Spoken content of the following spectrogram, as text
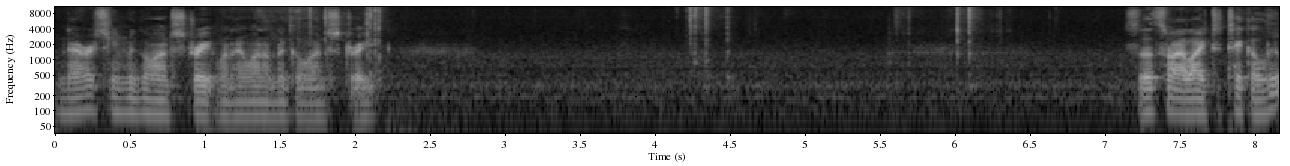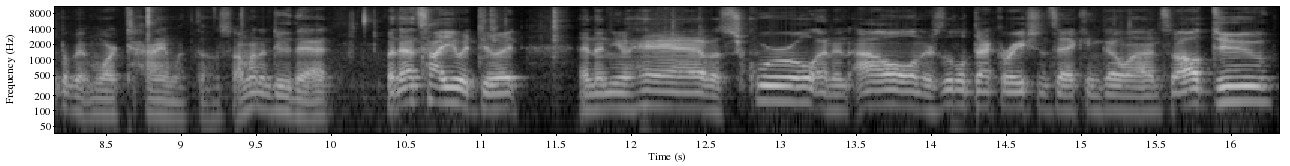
never seem to go on straight when I want them to go on straight. So that's why I like to take a little bit more time with those. So I'm going to do that. But that's how you would do it. And then you have a squirrel and an owl, and there's little decorations that can go on. So I'll do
